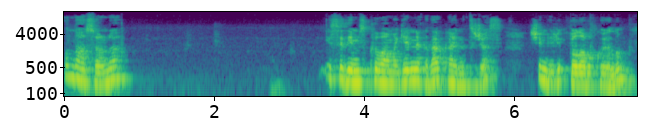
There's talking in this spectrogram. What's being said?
Ondan sonra istediğimiz kıvama gelene kadar kaynatacağız. Şimdilik dolaba koyalım.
